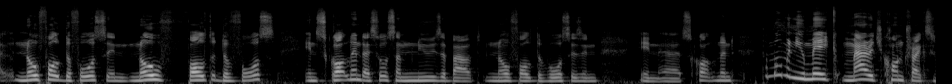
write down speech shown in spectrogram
uh, no fault divorce in no fault divorce in Scotland. I saw some news about no fault divorces in in uh, Scotland. The moment you make marriage contracts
